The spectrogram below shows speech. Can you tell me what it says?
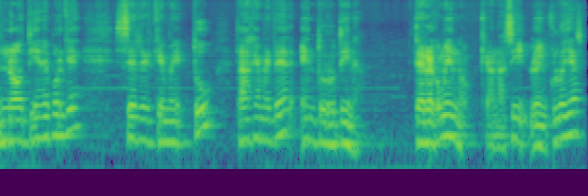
no tiene por qué ser el que tú tengas que meter en tu rutina. Te recomiendo que aún así lo incluyas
